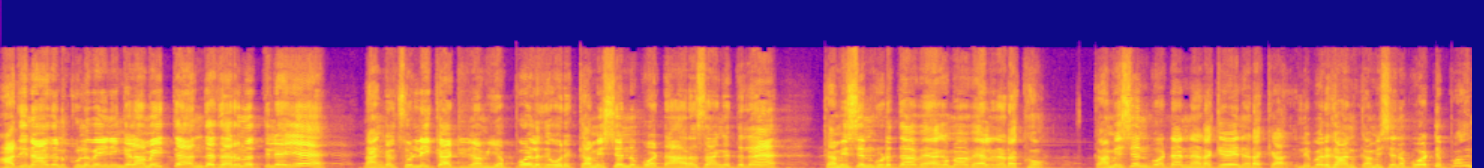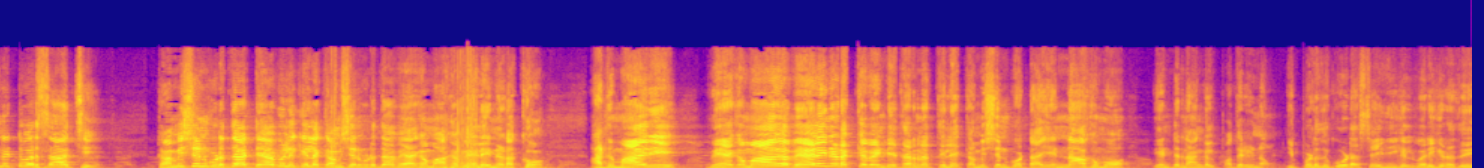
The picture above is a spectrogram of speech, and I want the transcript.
ஆதிநாதன் குழுவை நீங்கள் அமைத்த அந்த தருணத்திலேயே நாங்கள் சொல்லி காட்டினோம். எப்பொழுது ஒரு கமிஷன் போட்டால் அரசாங்கத்தில் கமிஷன் கொடுத்தா வேகமாக வேலை நடக்கும். கமிஷன் போட்டால் நடக்கவே நடக்காது. லிபர்கான் கமிஷனை போட்டு பதினெட்டு வருஷம் ஆச்சு. கமிஷன் கொடுத்தா டேபிளுக்கு இல்லை கமிஷன் கொடுத்தா வேகமாக வேலை நடக்கும். அது மாதிரி வேகமாக வேலை நடக்க வேண்டிய தருணத்திலே கமிஷன் போட்டால் என்ன ஆகுமோ என்று நாங்கள் பதறினோம். இப்பொழுது கூட செய்திகள் வருகிறது.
